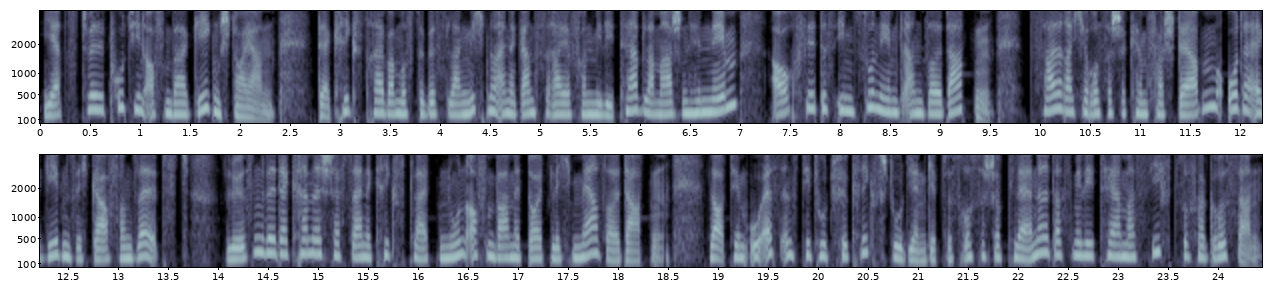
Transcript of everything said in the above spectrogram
Jetzt will Putin offenbar gegensteuern. Der Kriegstreiber musste bislang nicht nur eine ganze Reihe von Militärblamagen hinnehmen, auch fehlt es ihm zunehmend an Soldaten. Zahlreiche russische Kämpfer sterben oder ergeben sich gar von selbst. Lösen will der Kreml-Chef seine Kriegspleiten nun offenbar mit deutlich mehr Soldaten. Laut dem US-Institut für Kriegsstudien gibt es russische Pläne, das Militär massiv zu vergrößern.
